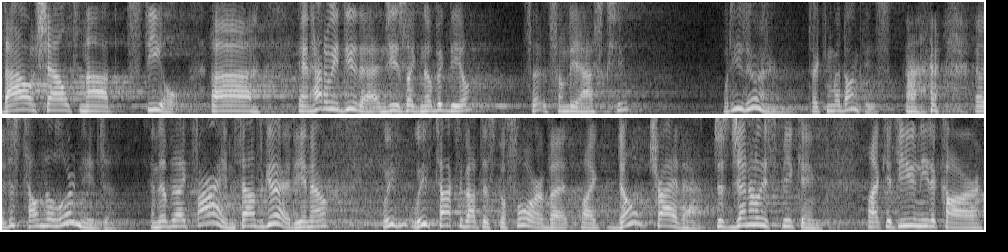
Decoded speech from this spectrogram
thou shalt not steal. Uh, and how do we do that? And Jesus like, no big deal. So if somebody asks you, what are you doing? Taking my donkeys. just tell them the Lord needs it. And they'll be like, fine, sounds good, you know? We've, we've talked about this before, but like, don't try that. Just generally speaking, like if you need a car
